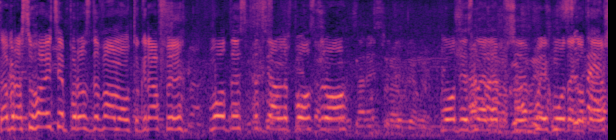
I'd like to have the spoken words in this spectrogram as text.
Dobra, słuchajcie, porozdawałam autografy. Młody, specjalne pozdro. Młody jest najlepszy, wujek młodego też.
